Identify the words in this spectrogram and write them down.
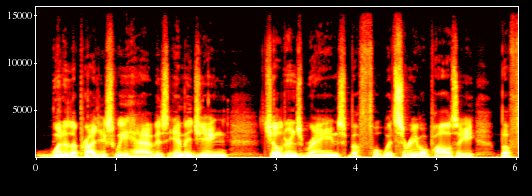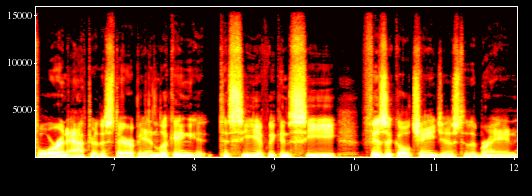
one of the projects we have is imaging children's brains before, with cerebral palsy before and after this therapy and looking to see if we can see physical changes to the brain,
